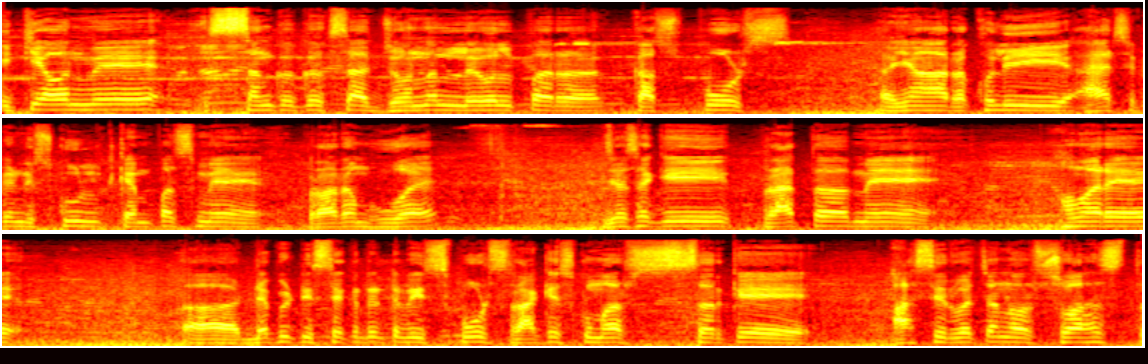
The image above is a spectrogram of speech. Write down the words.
इक्यावन संघ कक्षा जोनल लेवल पर का स्पोर्ट्स यहाँ Rakholi higher secondary school campus में प्रारंभ हुआ है जैसा कि प्रातः में हमारे deputy secretary sports Rakesh Kumar sir के आशीर्वचन और स्वहस्त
